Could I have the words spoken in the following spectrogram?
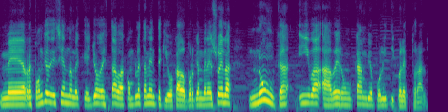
me respondió diciéndome que yo estaba completamente equivocado porque en Venezuela nunca iba a haber un cambio político electoral.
